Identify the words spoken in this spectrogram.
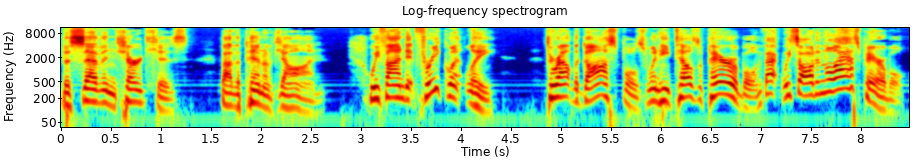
the seven churches by the pen of John. We find it frequently throughout the Gospels when he tells a parable. In fact, we saw it in the last parable.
